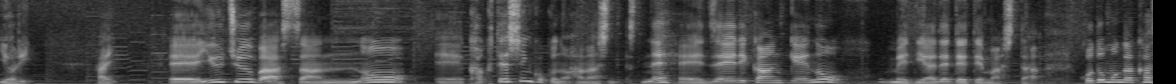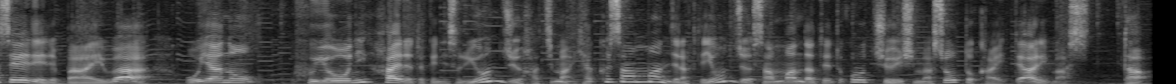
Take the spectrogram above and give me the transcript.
より、はいえー、YouTuber さんの、えー、確定申告の話ですね、えー、税理関係のメディアで出てました。子供が稼いでいる場合は親の扶養に入るときにその48万103万じゃなくて43万だというところを注意しましょうと書いてありました。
